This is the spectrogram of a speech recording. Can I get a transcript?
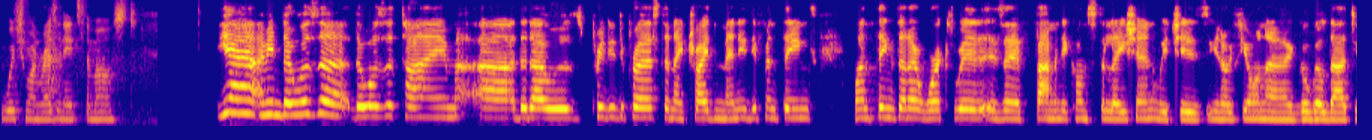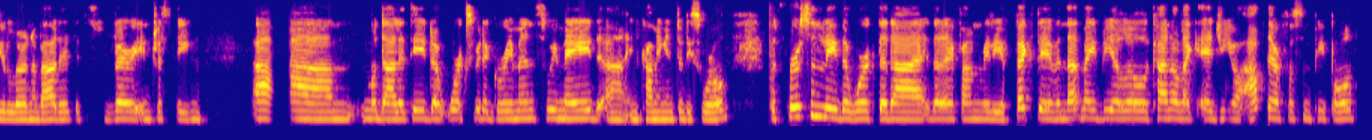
which one resonates the most. Yeah, I mean, there was a there was a time uh, that I was pretty depressed, and I tried many different things. One thing that I worked with is a family constellation, which is, you know, if you want to Google that, you'll learn about it. It's very interesting um, modality that works with agreements we made uh, in coming into this world. But personally, the work that I that I found really effective, and that might be a little kind of like edgy or out there for some people,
